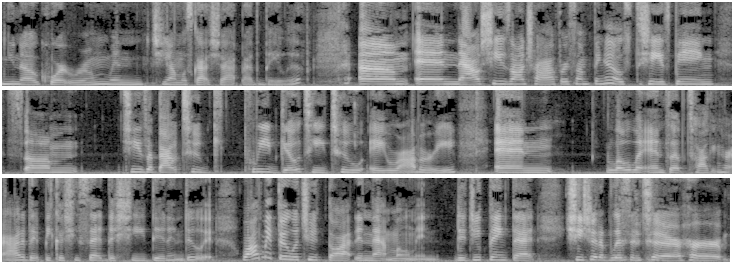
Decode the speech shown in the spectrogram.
you know, courtroom when she almost got shot by the bailiff. Um, and now she's on trial for something else. She's being, um, she's about to plead guilty to a robbery, and Lola ends up talking her out of it because she said that she didn't do it. Walk me through what you thought in that moment. Did you think that she should have listened to her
